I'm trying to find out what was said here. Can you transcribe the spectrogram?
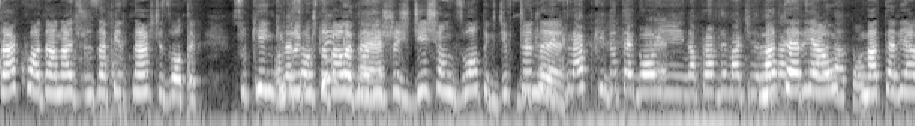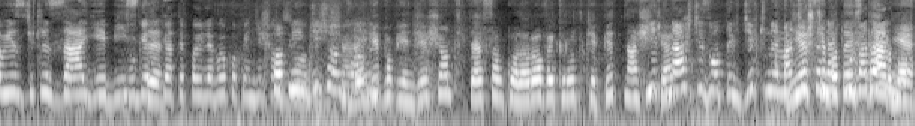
Zakładana już za 15 zł. Sukienki, One które są kosztowały piękne. prawie 60 zł, dziewczyny. Dziewczyny, klapki do tego i naprawdę macie Materiał, całe lato. materiał jest dziewczyny Długie zajebisty. kwiaty po ile były? Po 50 Po zł 50 dzisiaj. Drugie po 50, te są kolorowe, krótkie 15. 15 zł, dziewczyny macie Jeszcze, cenę bo to jest kurwa darmo. tanie.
